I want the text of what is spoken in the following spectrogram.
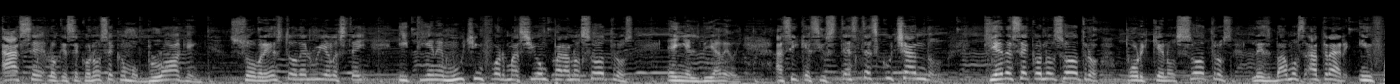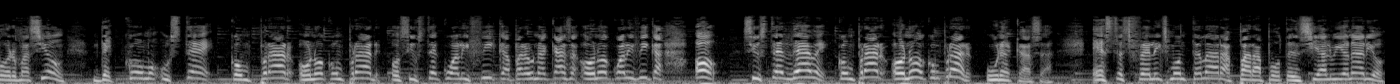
hace lo que se conoce como blogging sobre esto del real estate y tiene mucha información para nosotros en el día de hoy. Así que si usted está escuchando, quédese con nosotros porque nosotros les vamos a traer información de cómo usted comprar o no comprar, o si usted cualifica para una casa o no cualifica, o si usted debe comprar o no comprar una casa. Este es Félix Montelara para Potencial Millonario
